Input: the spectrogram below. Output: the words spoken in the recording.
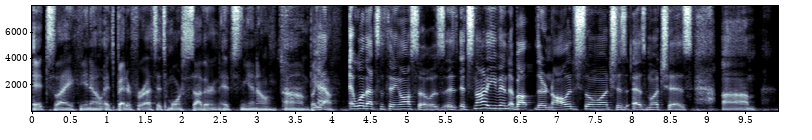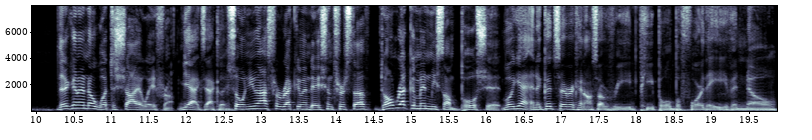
It's like you know, it's better for us. It's more southern. It's you know, um, but yeah. And well, that's the thing. Also, is it's not even about their knowledge so much as as much as um, they're gonna know what to shy away from. Yeah, exactly. So when you ask for recommendations for stuff, don't recommend me some bullshit. Well, yeah, and a good server can also read people before they even know.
